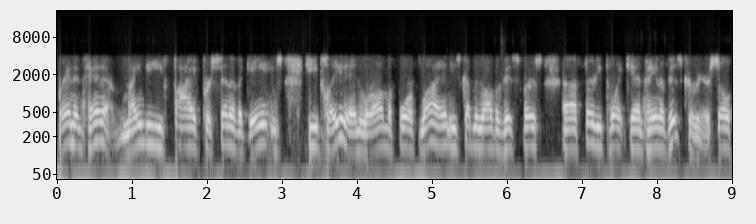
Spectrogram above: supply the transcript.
Brandon Tanev, 95% of the games he played in were on the fourth line. He's coming off of his first 30 uh, point campaign of his career. So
